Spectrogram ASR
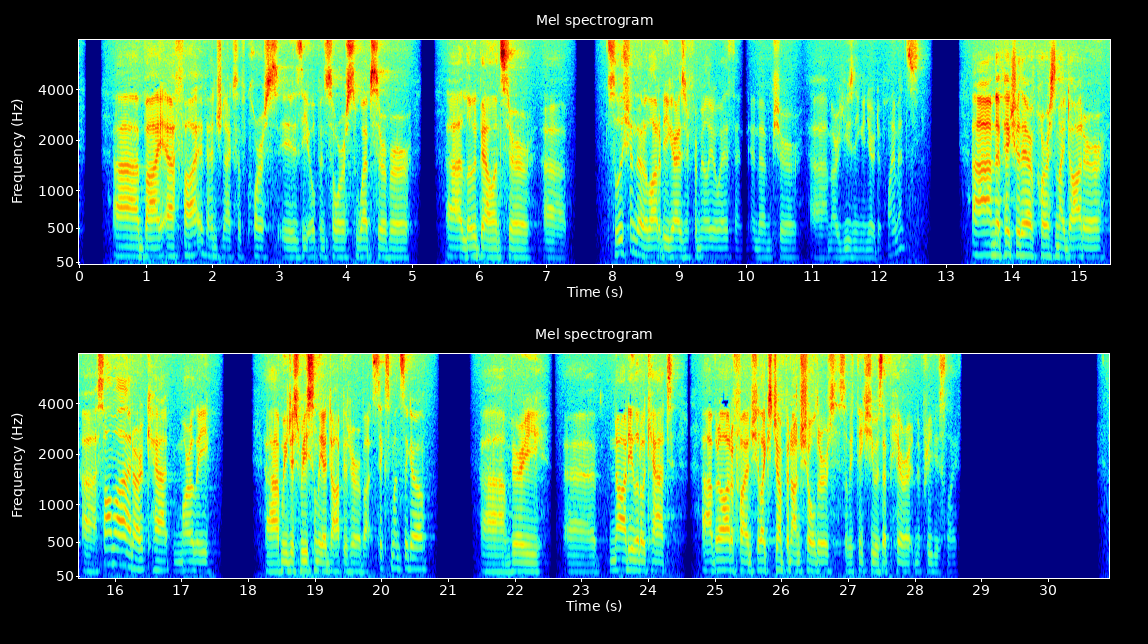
by F5. Nginx, of course, is the open source web server load balancer solution that a lot of you guys are familiar with and, and I'm sure um, are using in your deployments. Um, the picture there, of course, is my daughter uh, Salma and our cat Marley. Um, we just recently adopted her about six months ago. Um, very uh, naughty little cat, uh, but a lot of fun. She likes jumping on shoulders, so we think she was a parrot in a previous life.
